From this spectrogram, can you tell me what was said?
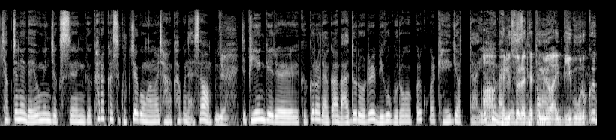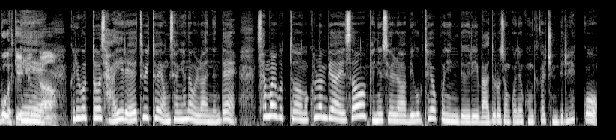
작전의 내용인즉슨 것은 그 카라카스 국제공항을 장악하고 나서 네. 이제 비행기를 그 끌어다가 마두로를 미국으로 끌고 갈 계획이었다. 이렇게 아, 말을 베네수엘라. 대통령 아예 미국으로 끌고 갈 계획이었다. 네. 그리고 또 4일에 트위터 영상이 하나 올라왔는데 3월부터 뭐 콜롬비아에서 베네수엘라와 미국 퇴역군인들이 마두로 정권을 공격할 준비를 했고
